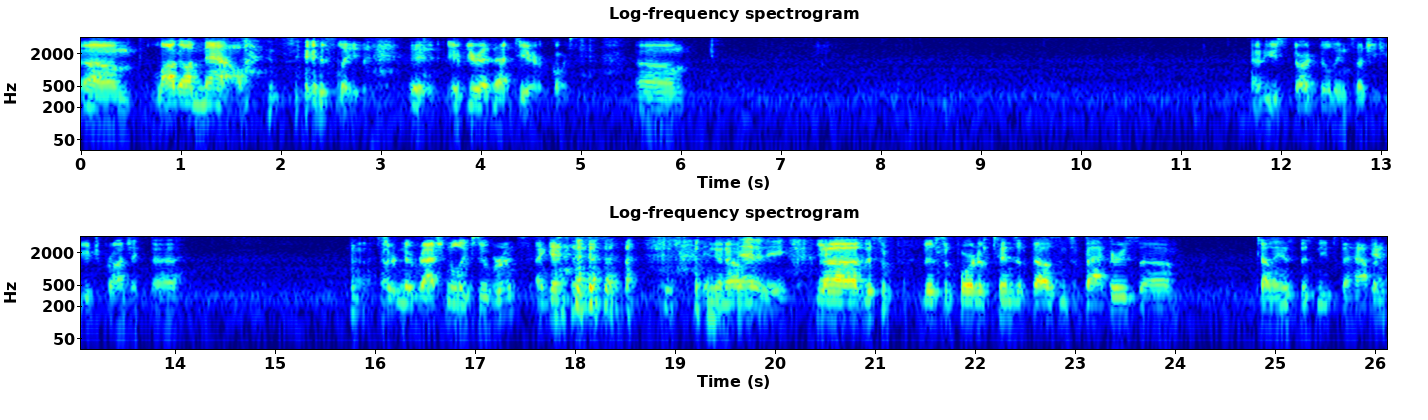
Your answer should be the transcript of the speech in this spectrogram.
Um, log on now, seriously, if you're at that tier, of course. Um, how do you start building such a huge project? Uh, uh, certain irrational exuberance, I guess. You know? Insanity. uh, the, su- the support of tens of thousands of backers um, telling us this needs to happen.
